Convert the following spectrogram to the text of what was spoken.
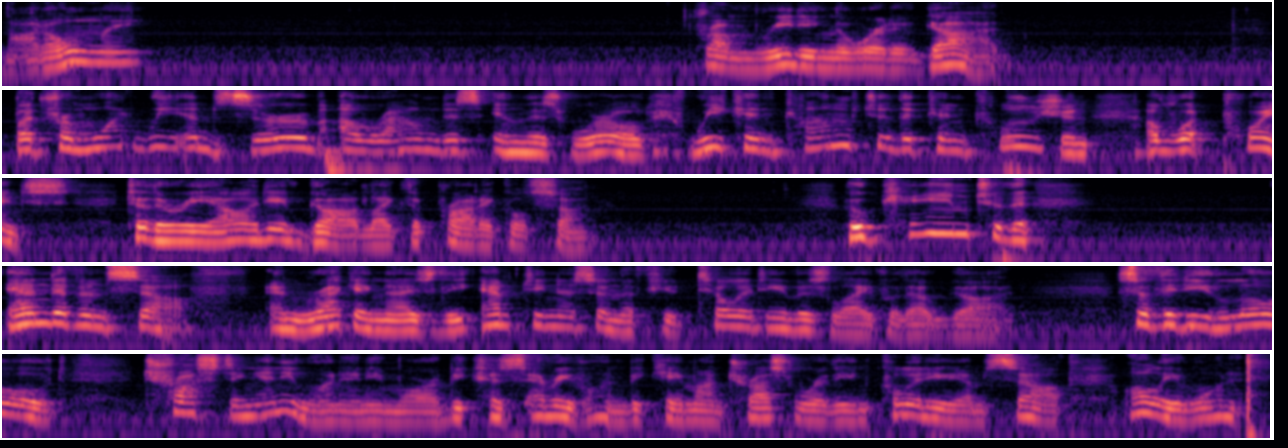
not only from reading the Word of God, but from what we observe around us in this world, we can come to the conclusion of what points to the reality of God, like the prodigal son, who came to the end of himself and recognized the emptiness and the futility of his life without God, so that he loathed trusting anyone anymore because everyone became untrustworthy, including himself. All he wanted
